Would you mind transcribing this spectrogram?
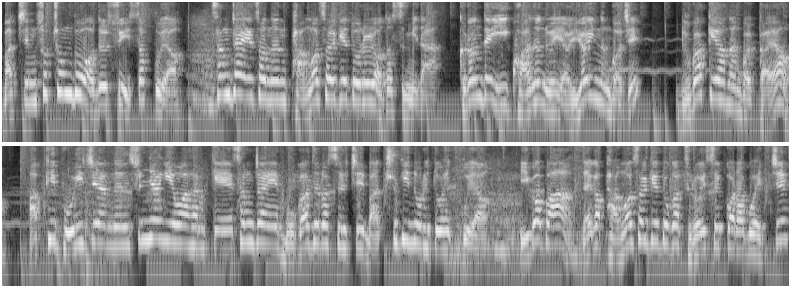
마침 소총도 얻을 수 있었고요. 상자에서는 방어 설계도를 얻었습니다. 그런데 이 관은 왜 열려 있는 거지? 누가 깨어난 걸까요? 앞이 보이지 않는 순냥이와 함께 상자에 뭐가 들었을지 맞추기 놀이도 했고요. 이거 봐, 내가 방어 설계도가 들어있을 거라고 했지?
